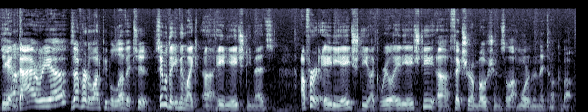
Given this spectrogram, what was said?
You get diarrhea. Because I've heard a lot of people love it too. Same with even like uh, ADHD meds. I've heard ADHD, like real ADHD, uh, affects your emotions a lot more than they talk about.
